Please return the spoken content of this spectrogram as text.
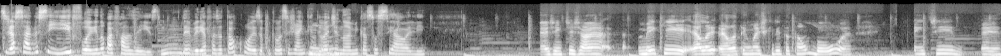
Você já sabe assim, ih, fulano não vai fazer isso, hum, deveria fazer tal coisa, porque você já entendeu a Uhum. dinâmica social ali. A gente já. Meio que. Ela, ela tem uma escrita tão boa que a gente. É,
